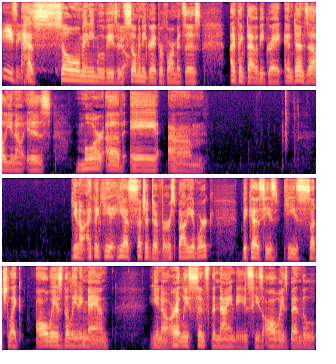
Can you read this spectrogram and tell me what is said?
Easy. has so many movies and Yeah. so many great performances. I think that would be great. And Denzel, you know, is more of a um you know, I think he he has such a diverse body of work because he's he's such like always the leading man, you know, or at least since the 90s, he's always been the,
